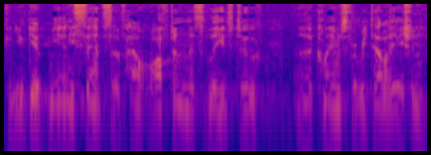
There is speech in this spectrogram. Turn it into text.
can you give me any sense of how often this leads to uh, claims for retaliation?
